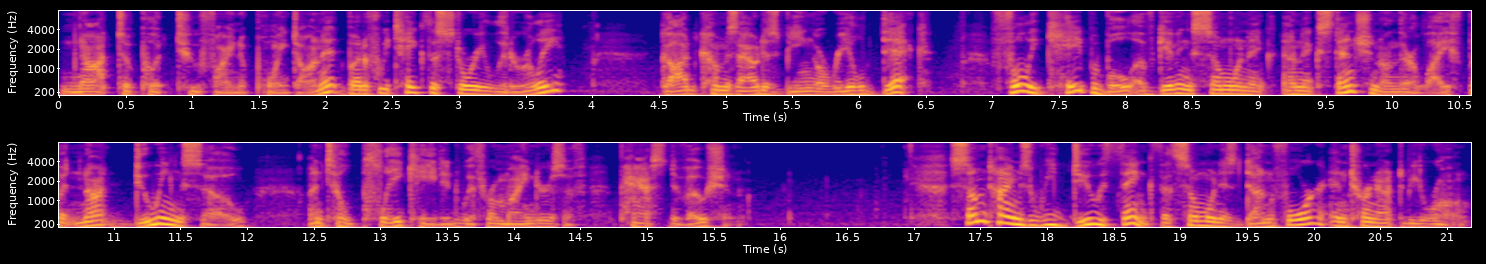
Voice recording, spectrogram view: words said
Not to put too fine a point on it, but if we take the story literally, God comes out as being a real dick fully capable of giving someone an extension on their life, but not doing so until placated with reminders of past devotion. Sometimes we do think that someone is done for and turn out to be wrong,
